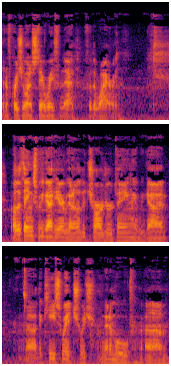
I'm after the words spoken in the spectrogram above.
and of course you want to stay away from that for the wiring. Other things we got here, we got another charger thing, we got uh, the key switch, which I'm going to move. Um,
